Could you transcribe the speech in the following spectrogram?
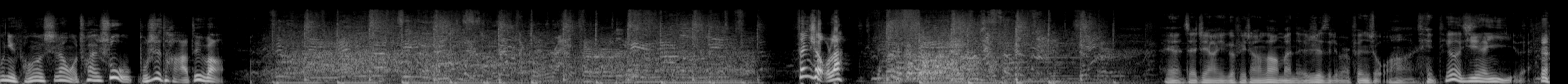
我女朋友是让我踹树，不是她，对吧？分手了。哎呀，在这样一个非常浪漫的日子里边分手啊，挺挺有纪念意义的。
